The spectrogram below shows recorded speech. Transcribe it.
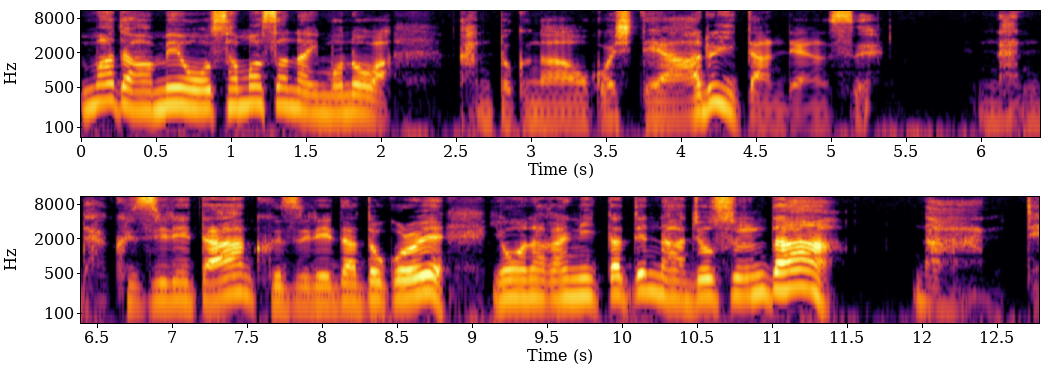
まだ目を覚まさない者は監督が起こして歩いたんでんす。なんだ崩れた？崩れたところへ夜中に行ったって何をするんだ？なんて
